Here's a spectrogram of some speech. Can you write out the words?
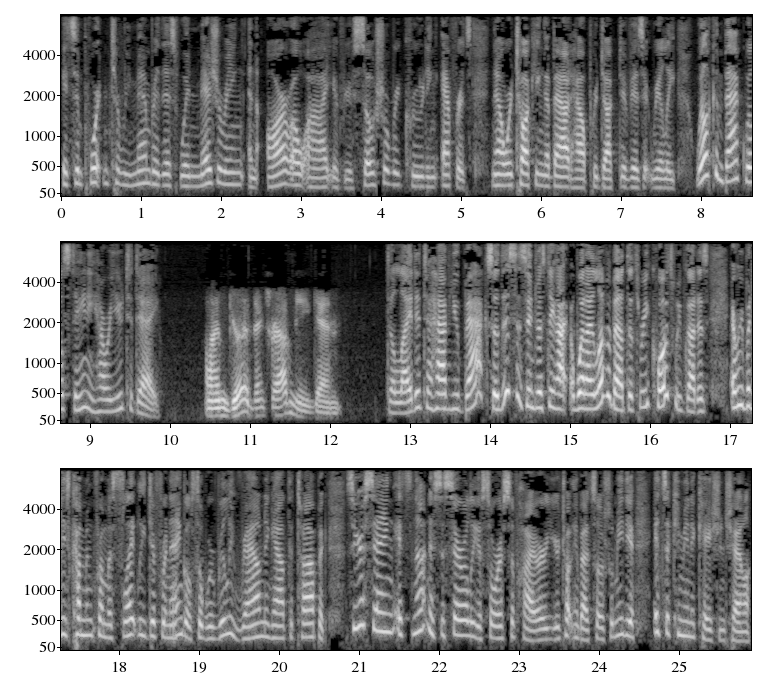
It's important to remember this when measuring an ROI of your social recruiting efforts. Now we're talking about how productive is it really. Welcome back, Will Staney. How are you today? I'm good. Thanks for having me again. Delighted to have you back. So this is interesting. I, what I love about the three quotes we've got is everybody's coming from a slightly different angle. So we're really rounding out the topic. So you're saying it's not necessarily a source of hire. You're talking about social media. It's a communication channel.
